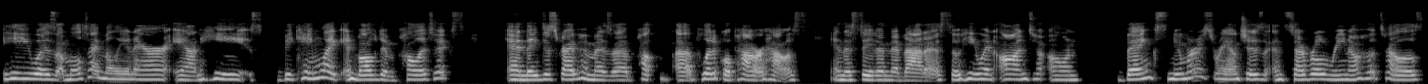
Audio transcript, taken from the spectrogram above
he was a multimillionaire and he became like involved in politics. And they describe him as a, a political powerhouse in the state of Nevada. So he went on to own banks, numerous ranches, and several Reno hotels.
